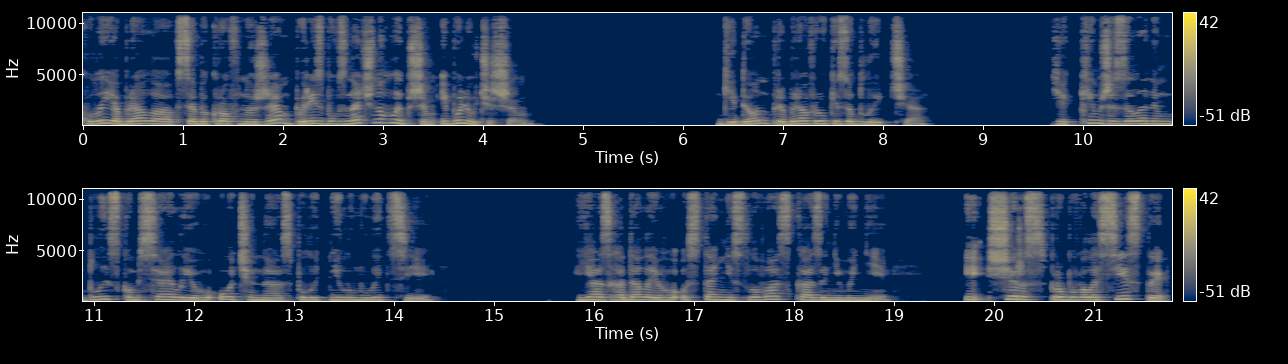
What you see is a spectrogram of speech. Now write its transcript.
Коли я брала в себе кров ножем, поріз був значно глибшим і болючішим. Гідеон прибрав руки з обличчя. Яким же зеленим блиском сяяли його очі на сполотнілому лиці. Я згадала його останні слова, сказані мені, і ще раз спробувала сісти,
